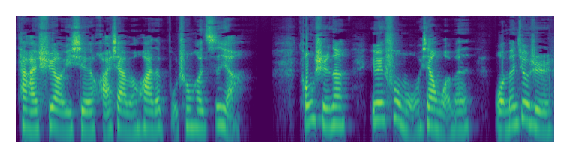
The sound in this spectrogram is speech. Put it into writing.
他还需要一些华夏文化的补充和滋养。同时呢，因为父母像我们，我们就是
